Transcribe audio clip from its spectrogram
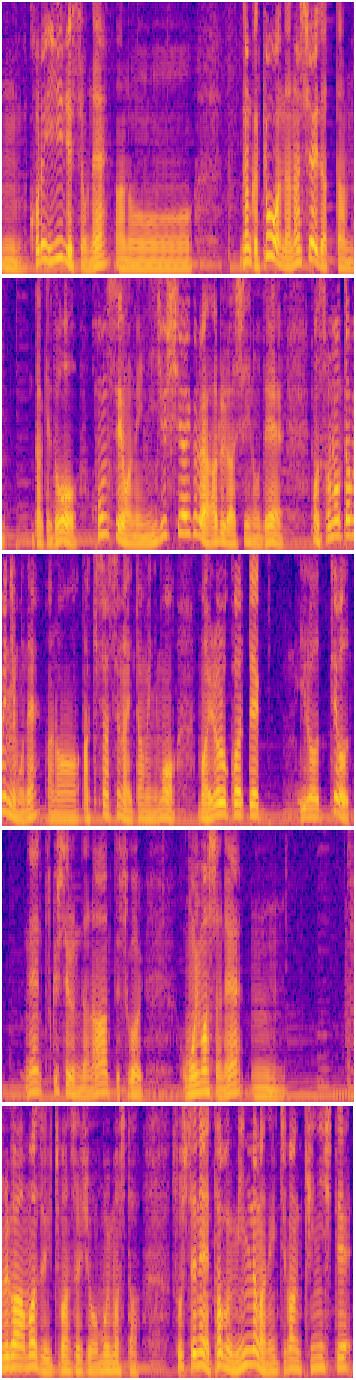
うんこれいいですよね。あのーなんか今日は7試合だったんだけど本戦はね20試合ぐらいあるらしいので、まあ、そのためにもね、あのー飽きさせないためにもまあいろいろこうやっていろいろ手をね尽くしてるんだなってすごい思いましたね。うん。それがまず一番最初思いましたそしてね多分みんながね一番気にして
